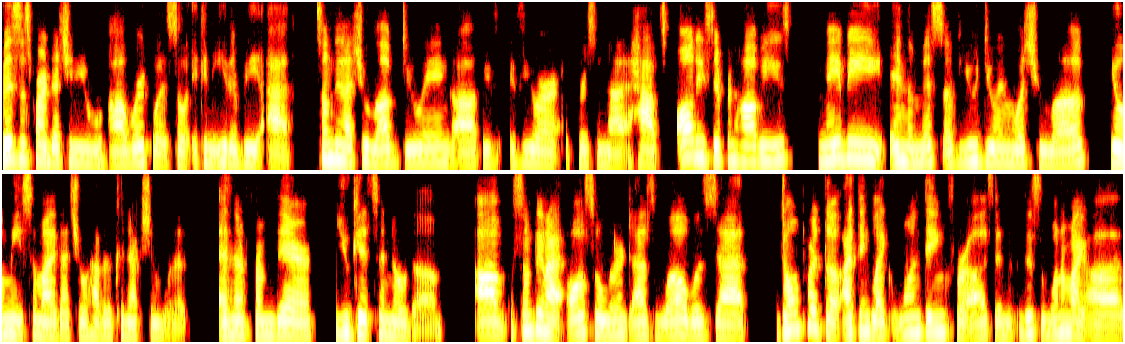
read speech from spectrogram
business partner that you need to uh, work with. So it can either be at something that you love doing. Uh, if, if you are a person that has all these different hobbies, maybe in the midst of you doing what you love, you'll meet somebody that you'll have a connection with. And then from there, you get to know them. Um, something I also learned as well was that don't put the, I think like one thing for us, and this is one of my uh,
